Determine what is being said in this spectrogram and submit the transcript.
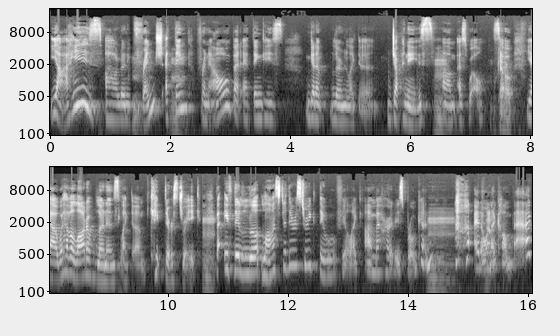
yeah, he's uh, learning mm. French, I mm. think, for now, but I think he's gonna learn like the Japanese um, as well. So yeah, we have a lot of learners like the keep their streak, but if they lo- lost their streak, they will feel like oh, my heart is broken. I don't want to come back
